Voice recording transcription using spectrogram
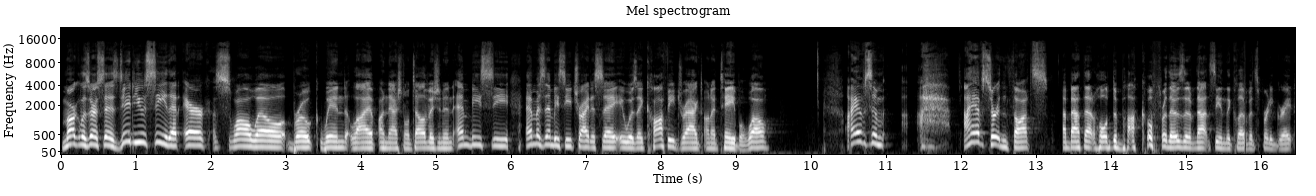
Mark Lazar says, Did you see that Eric Swalwell broke wind live on national television and NBC, MSNBC tried to say it was a coffee dragged on a table? Well, I have some, I have certain thoughts about that whole debacle for those that have not seen the clip. It's pretty great.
